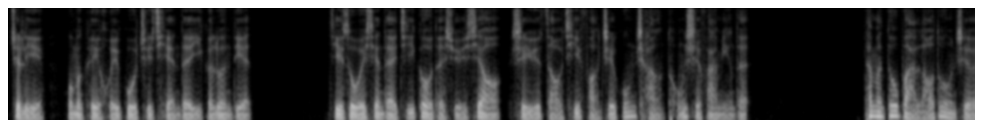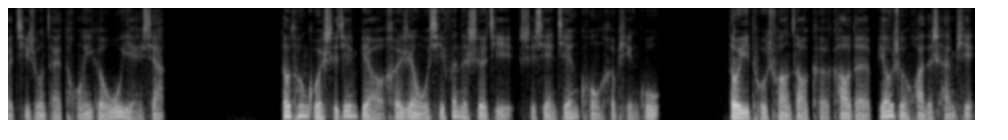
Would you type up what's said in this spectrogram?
这里我们可以回顾之前的一个论点，即作为现代机构的学校是与早期纺织工厂同时发明的，他们都把劳动者集中在同一个屋檐下。都通过时间表和任务细分的设计实现监控和评估，都意图创造可靠的标准化的产品。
